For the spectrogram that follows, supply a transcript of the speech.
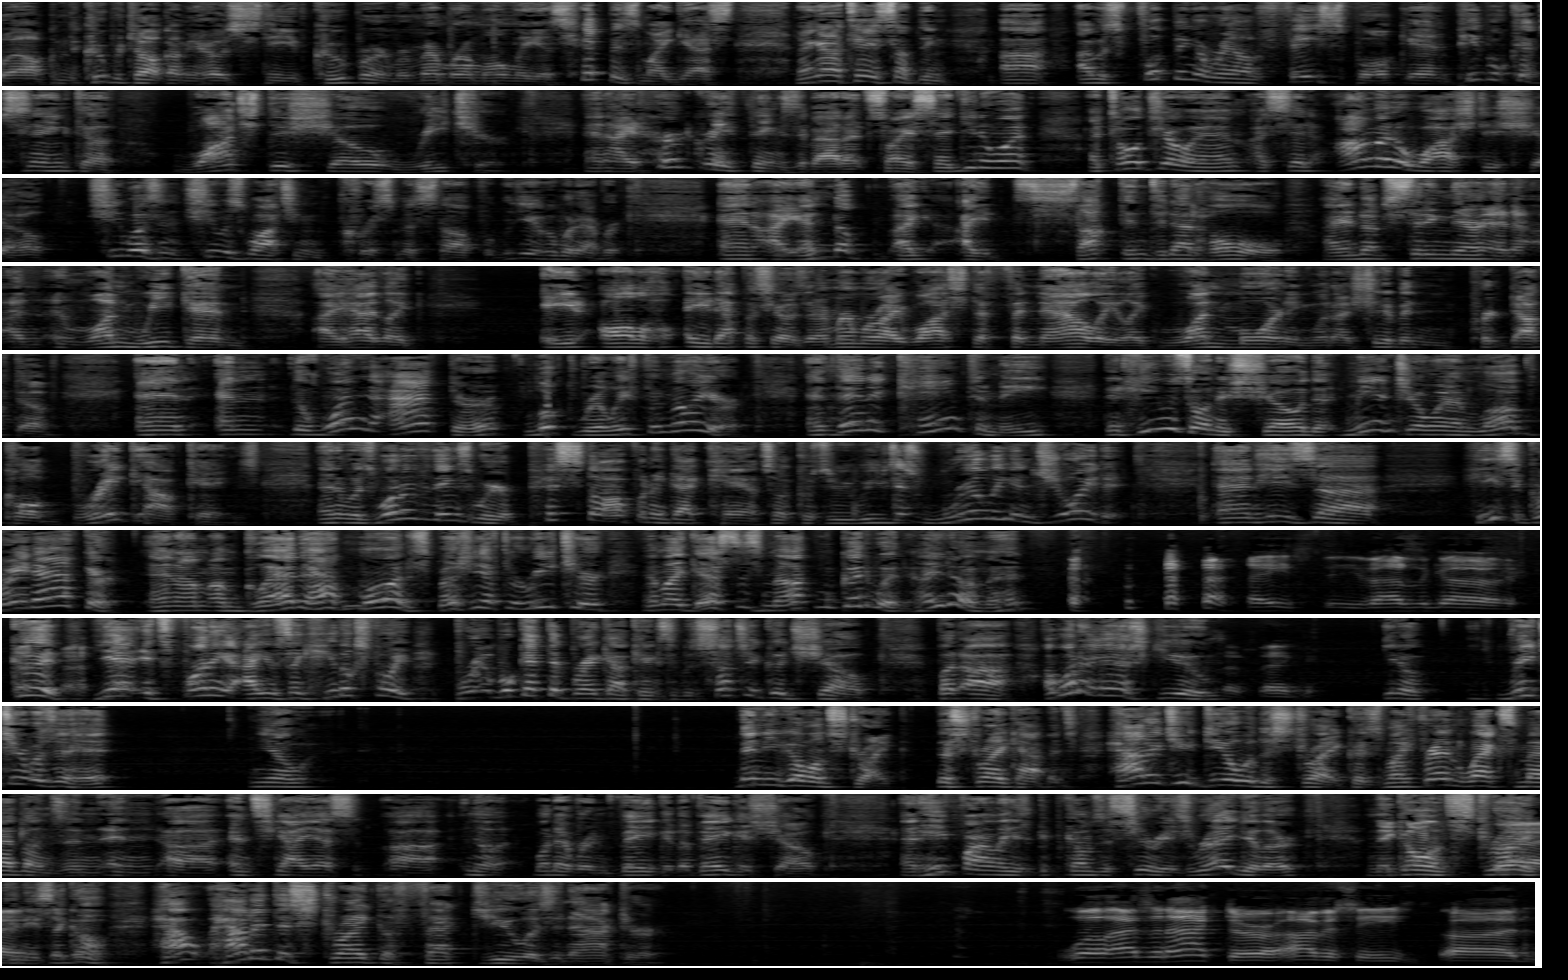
Welcome to Cooper Talk. I'm your host, Steve Cooper, and remember, I'm only as hip as my guest. And I got to tell you something. Uh, I was flipping around Facebook, and people kept saying to watch this show, Reacher. And I'd heard great things about it, so I said, you know what? I told Joanne, I said, I'm to watch this show. She wasn't. She was watching Christmas stuff, whatever. And I end up. I, I sucked into that hole. I end up sitting there, and, and, and one weekend I had like eight all eight episodes. And i remember i watched the finale like one morning when i should have been productive. And and the one actor looked really familiar. And then it came to me that he was on a show that me and joanne loved called breakout kings. And it was one of the things we were pissed off when it got canceled because we, we just really enjoyed it. And he's uh he's a great actor, and I'm, I'm glad to have him on, especially after Reacher. And my guest is Malcolm Goodwin. How you doing, man? hey, Steve, how's it going? Good. Yeah, it's funny. I was like, he looks funny. We'll get the Breakout Kings. It was such a good show. But uh, I want to ask you, you know, Reacher was a hit. You know, then you go on strike. The strike happens. How did you deal with the strike? Because my friend Lex Medlin's in, in uh, NCIS, uh, no, whatever, in Vegas, the Vegas show, and he finally becomes a series regular, and they go on strike, Right. and he's like, "Oh, how how did this strike affect you as an actor?" Well, as an actor, obviously, uh,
